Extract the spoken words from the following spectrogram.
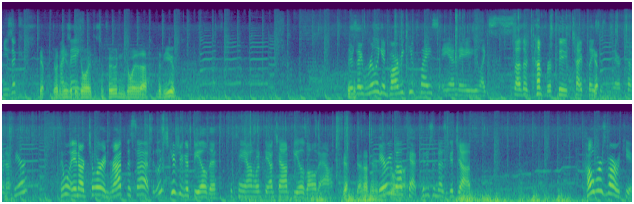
Music. Yep, enjoy the My music, thing. enjoy some food, enjoy the, the view. There's a really good barbecue place and a like southern comfort food type places Yep. in there coming up here. Then we'll end our tour and wrap this up. At least gives you a good feel of the, the town, what downtown feels all about. yeah, downtown Henderson's Very well nice. kept. Henderson does a good job. Homer's barbecue.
